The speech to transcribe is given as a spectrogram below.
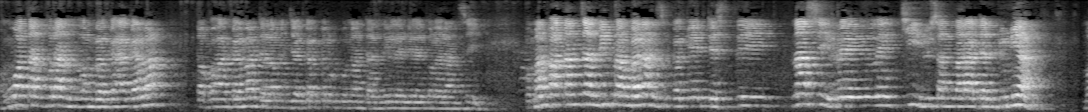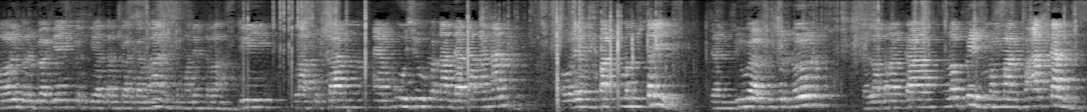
penguatan peran lembaga agama, tokoh agama dalam menjaga kerukunan dan nilai-nilai toleransi. Pemanfaatan Candi Prambanan sebagai destinasi religi Nusantara dan dunia melalui berbagai kegiatan keagamaan kemarin telah dilakukan MUU penandatanganan oleh empat menteri dan dua gubernur dalam rangka lebih memanfaatkan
